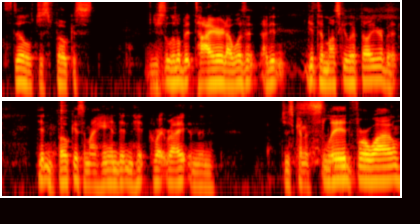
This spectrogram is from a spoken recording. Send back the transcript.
still just focused. Just a little bit tired. I wasn't. I didn't get to muscular failure, but didn't focus, and my hand didn't hit quite right, and then just kind of slid for a while.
